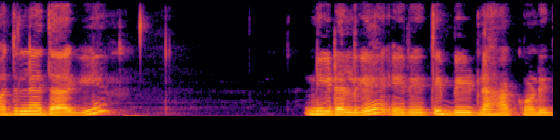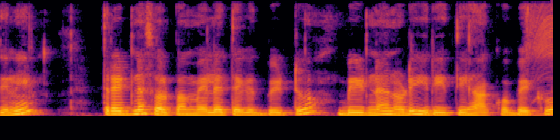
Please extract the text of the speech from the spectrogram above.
ಮೊದಲನೇದಾಗಿ ನೀಡಲ್ಗೆ ಈ ರೀತಿ ಬೀಡನ್ನ ಹಾಕ್ಕೊಂಡಿದ್ದೀನಿ. ಥ್ರೆಡ್ನ ಸ್ವಲ್ಪ ಮೇಲೆ ತೆಗೆದುಬಿಟ್ಟು ಬೀಡನ್ನ ನೋಡಿ ಈ ರೀತಿ ಹಾಕ್ಕೋಬೇಕು.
